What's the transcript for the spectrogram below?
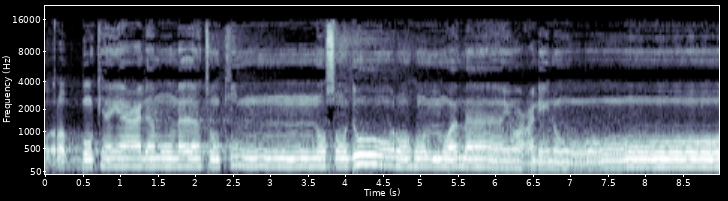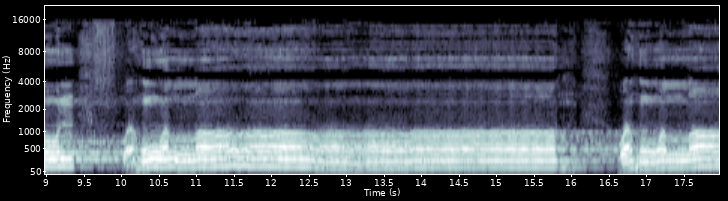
وربك يعلم ما تكن صدورهم وما يعلنون وهو الله وهو الله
